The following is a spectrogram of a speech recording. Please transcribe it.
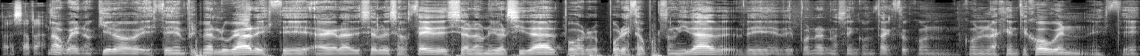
Para cerrar. No, bueno, quiero este, en primer lugar este, agradecerles a ustedes, a la universidad, por, por esta oportunidad de, de ponernos en contacto con, con la gente joven este,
